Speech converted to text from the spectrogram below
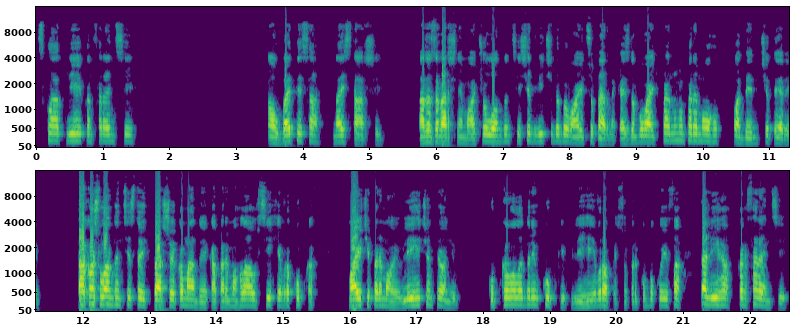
склад Ліги конференції, а у Бетіса найстарший. А до завершення матчу лондонці ще двічі добивають суперника і здобувають впевнену перемогу 1-4. Також лондонці стають першою командою, яка перемогла у всіх Єврокубках, маючи перемоги в Лігі Чемпіонів, Кубка Володарів Кубків, Ліги Європи, Суперкубок УЄФА та Ліга конференції.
